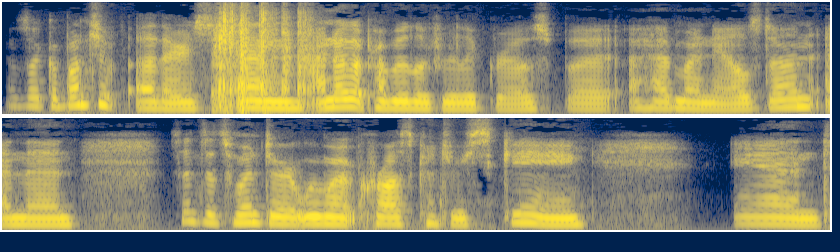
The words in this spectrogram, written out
There's like a bunch of others, and I know that probably looked really gross, but I had my nails done, and then since it's winter, we went cross country skiing, and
